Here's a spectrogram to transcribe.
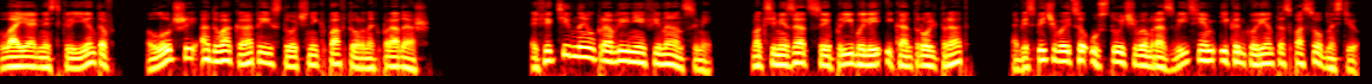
Лояльность клиентов – лучший адвокат и источник повторных продаж. Эффективное управление финансами, максимизация прибыли и контроль трат обеспечивается устойчивым развитием и конкурентоспособностью.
